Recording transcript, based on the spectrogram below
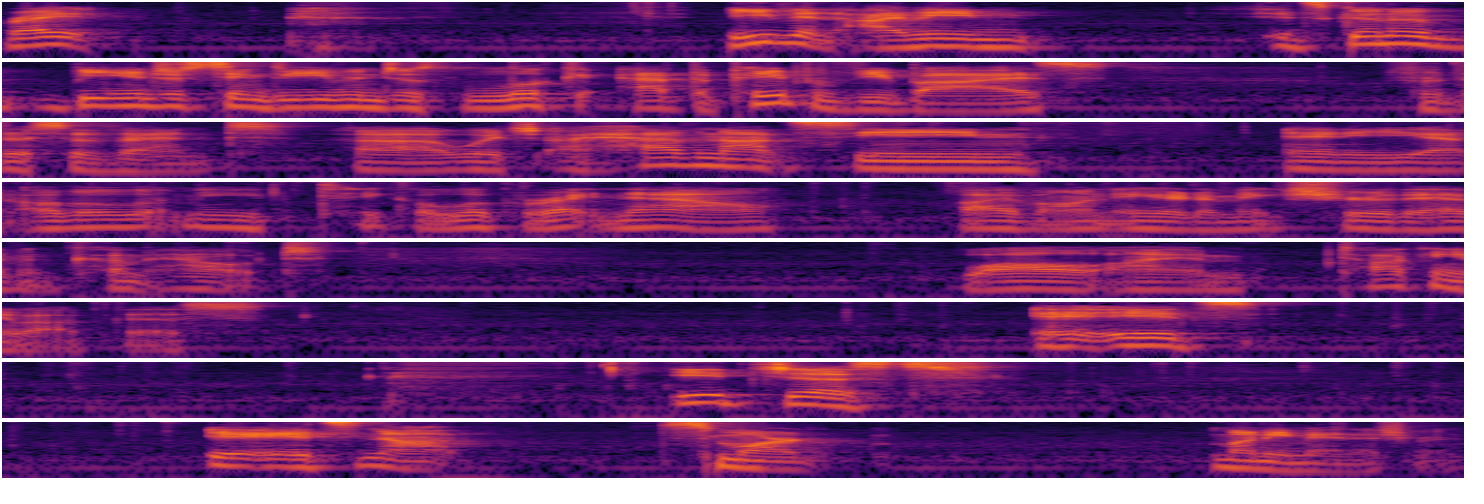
Right? Even, I mean, it's going to be interesting to even just look at the pay per view buys for this event, uh, which I have not seen any yet. Although, let me take a look right now, live on air, to make sure they haven't come out while I am talking about this. It's. It just. It's not smart money management,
